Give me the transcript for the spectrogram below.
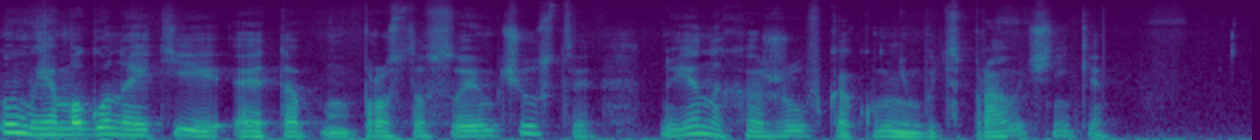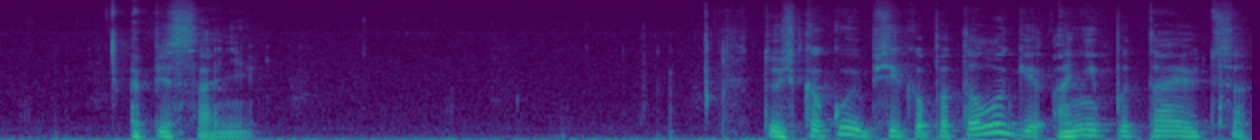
ну, я могу найти это просто в своем чувстве, но я нахожу в каком-нибудь справочнике описание. То есть какую психопатологию они пытаются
